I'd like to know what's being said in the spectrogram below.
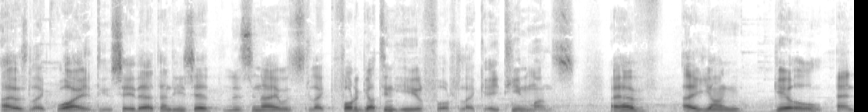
I was like, why do you say that? And he said, listen, I was like forgotten here for like 18 months. I have a young girl, and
